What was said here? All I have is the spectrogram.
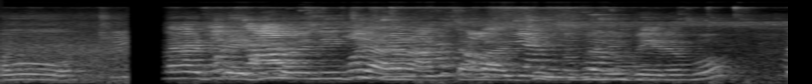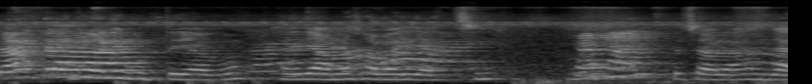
ও রেডি হয়ে নিয়েছি আর আটটা বাজছে একটুখানি বেরোবো। একটুখানি ঘুরতে যাব। এই যে আমরা সবাই যাচ্ছি। তো চলো এখন যা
